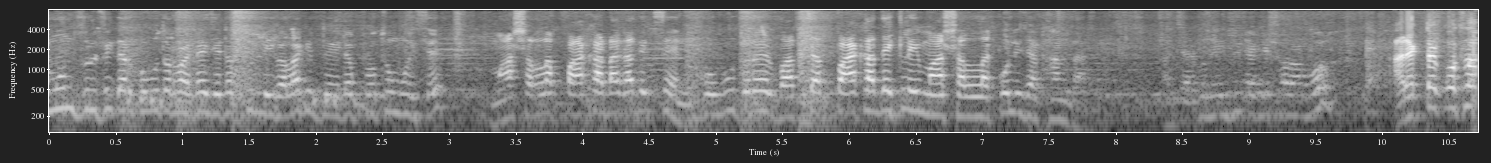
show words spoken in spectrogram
এমন জুলফিকার কবুতর হয় নাই যেটা চুল্লি গলা কিন্তু এটা প্রথম হয়েছে মাশাল্লাহ পাখা ডাকা দেখছেন? কবুতরের বাচ্চার পাখা দেখলেই মাশাল্লাহ কলিজা ঠান্ডা। আর একটা কথা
